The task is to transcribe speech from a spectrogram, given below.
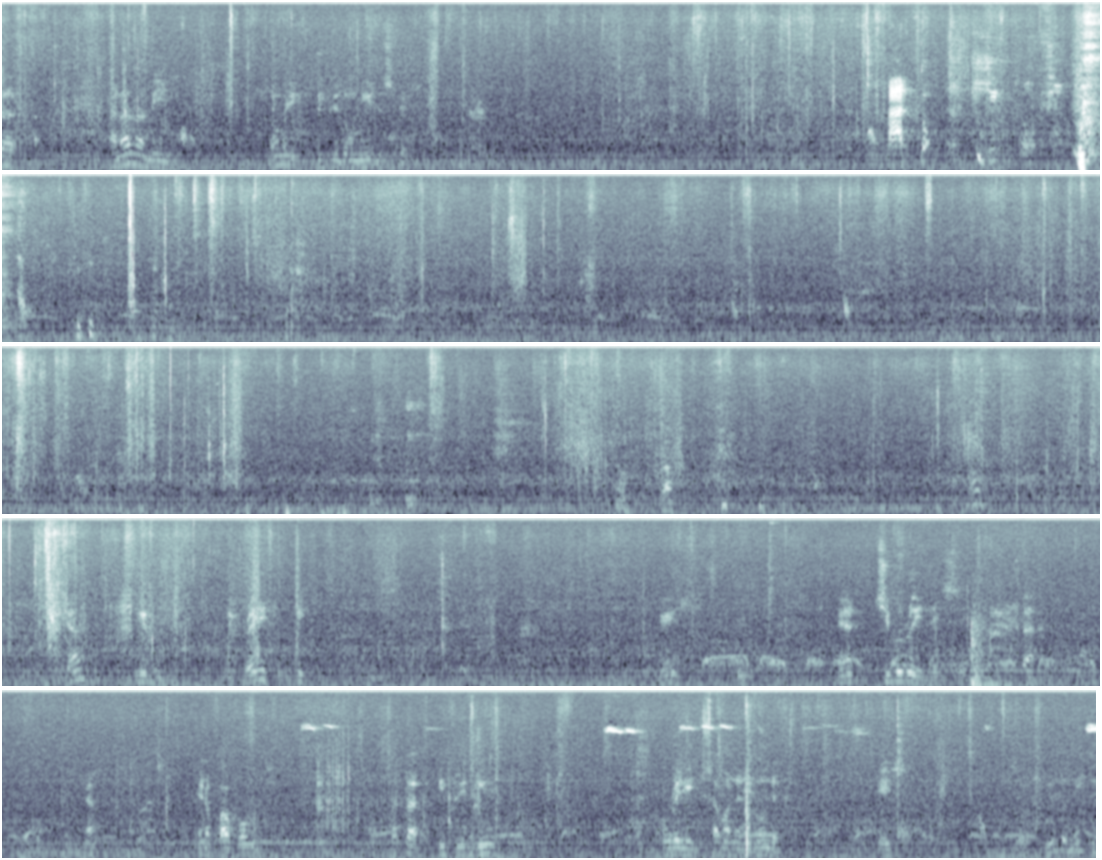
Uh, another meaning. Normally, if you don't need They say. Uh, Yeah. In a performance. But uh, if need already someone is wounded, yes. So you don't need to.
